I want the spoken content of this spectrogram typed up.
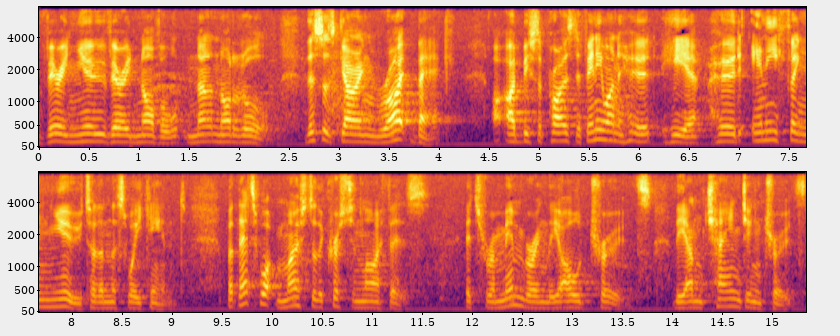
very new, very novel. No, not at all. This is going right back. I'd be surprised if anyone heard, here heard anything new to them this weekend. But that's what most of the Christian life is. It's remembering the old truths, the unchanging truths,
